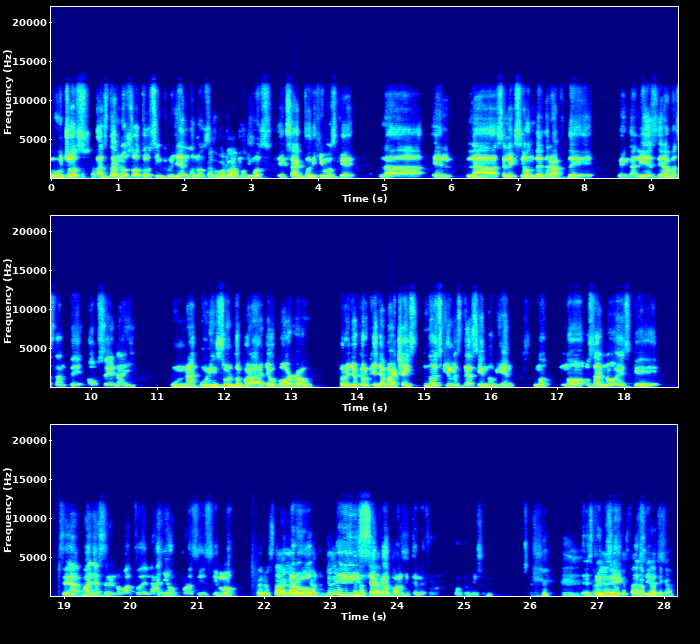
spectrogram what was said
muchos, hasta nosotros, incluyéndonos. Nos burlamos. Dijimos, exacto, dijimos que la, el- la selección de draft de bengalíes era bastante obscena y una, un insulto para Joe Burrow. Pero yo creo que Jamar Chase no es que lo esté haciendo bien, no, no, o sea, no es que sea, vaya a ser el novato del año, por así decirlo. Pero está en la. Pero yo, yo digo que está y en se acaba para mi teléfono, con permiso. Está Pero en- yo digo sí, que está en la así es. plática.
